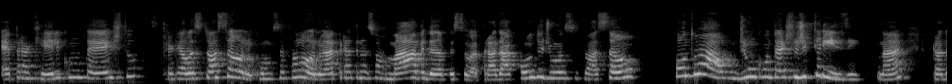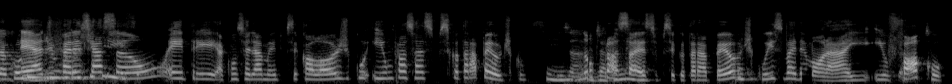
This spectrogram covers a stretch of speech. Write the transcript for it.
é para aquele contexto, para aquela situação, como você falou, não é para transformar a vida da pessoa, é para dar conta de uma situação pontual de um contexto de crise, né? Para dar conta é a diferenciação entre aconselhamento psicológico e um processo psicoterapêutico. Sim, no exatamente. processo psicoterapêutico, isso vai demorar e, e o Exato. foco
